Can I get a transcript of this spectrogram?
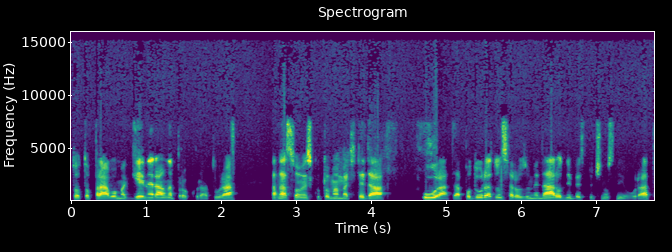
toto právo má generálna prokuratúra a na Slovensku to má mať teda úrad. A pod úradom sa rozumie Národný bezpečnostný úrad.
